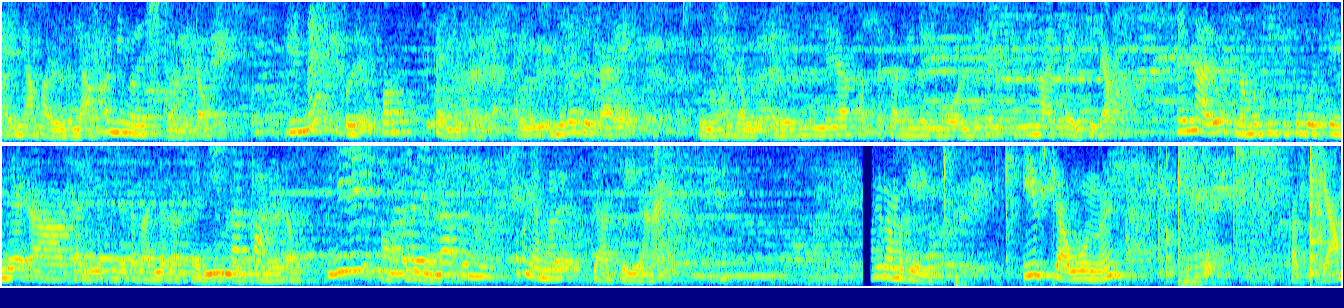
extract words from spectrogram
അത് ഞാൻ പറയുന്നില്ല അത് നിങ്ങളെ ഇഷ്ടമാണ് കേട്ടോ. പിന്നെ ഒരു കുറച്ച് കരിവേപ്പിനില കരിവേപ്പിനില കിട്ടാതെ ടേസ്റ്റ് ഉണ്ടാവുള്ളൂ. കരിവേപ്പിനില ആ സത്തൊക്കെ ഇറങ്ങി കഴിയുമ്പോൾ ഓൾറെഡി കരിവേപ്പിനില ആരും കഴിക്കില്ല. എന്നാലും നമുക്ക് ഈ ചിക്കൻ പൊരിച്ചതിന്റെ കരിവേപ്പിന്റെ നല്ല രസമായിരിക്കും കഴിക്കാൻ കേട്ടോ. അപ്പൊ ഞങ്ങൾ നമ്മൾ അപ്പോൾ ഞങ്ങൾ സ്റ്റാർട്ട് ചെയ്യണേ ആദ്യം നമുക്കേ ഈ സ്റ്റൗ ഒന്ന് കത്തിക്കാം.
